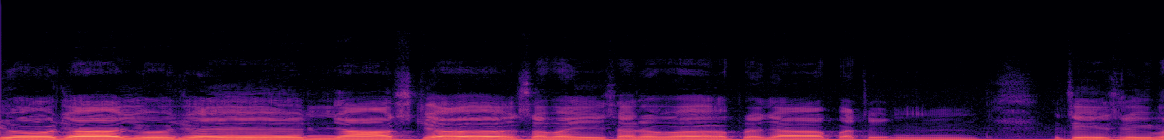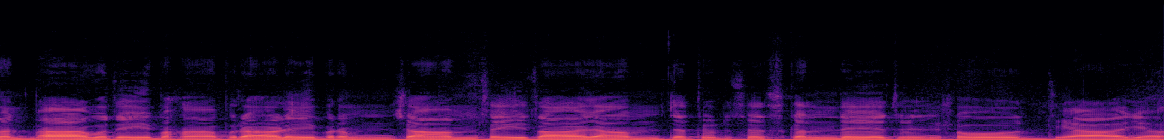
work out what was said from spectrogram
योजयुजेन्याश्च स वै सर्वप्रजापतिन्। इति श्रीमद्भागवते महापुराणे परंशां सहितायां चतुर्थस्कन्धे त्रिंशोऽध्यायः।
